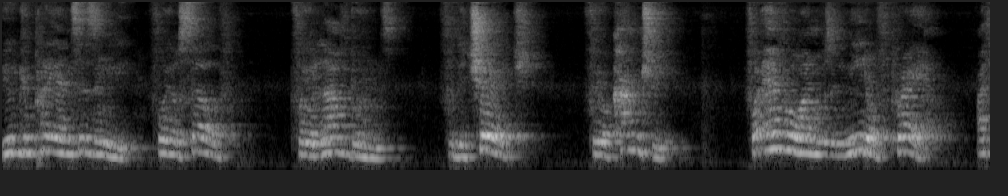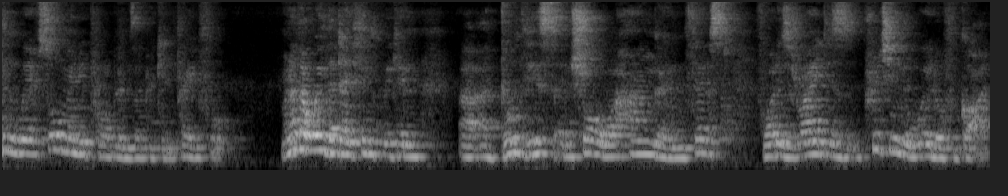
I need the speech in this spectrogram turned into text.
You, you pray unceasingly for yourself, for your loved ones, for the church, for your country, for everyone who's in need of prayer. I think we have so many problems that we can pray for. Another way that I think we can uh, uh, do this and show our hunger and thirst for what is right is preaching the word of God.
